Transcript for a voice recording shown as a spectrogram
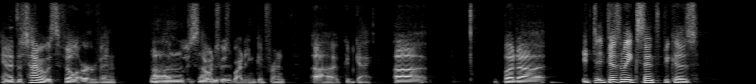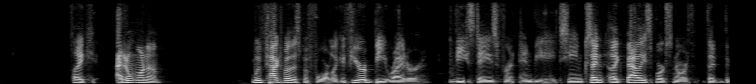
and at the time it was Phil Ervin, uh, Mhm, who's I went to his wedding, good friend, uh, good guy. Uh, but uh, it it does make sense because, like, I don't want to. We've talked about this before. Like, if you're a beat writer these days for an NBA team, because I like Bally Sports North, they, they,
